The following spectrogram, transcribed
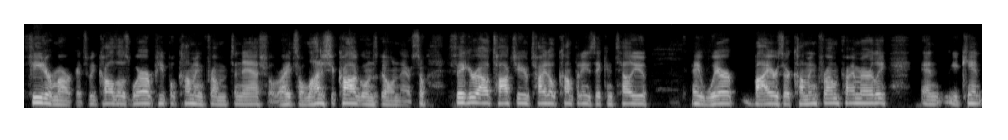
feeder markets. We call those where are people coming from to Nashville, right? So a lot of Chicagoans going there. So figure out, talk to your title companies. They can tell you, hey, where buyers are coming from primarily. And you can't,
